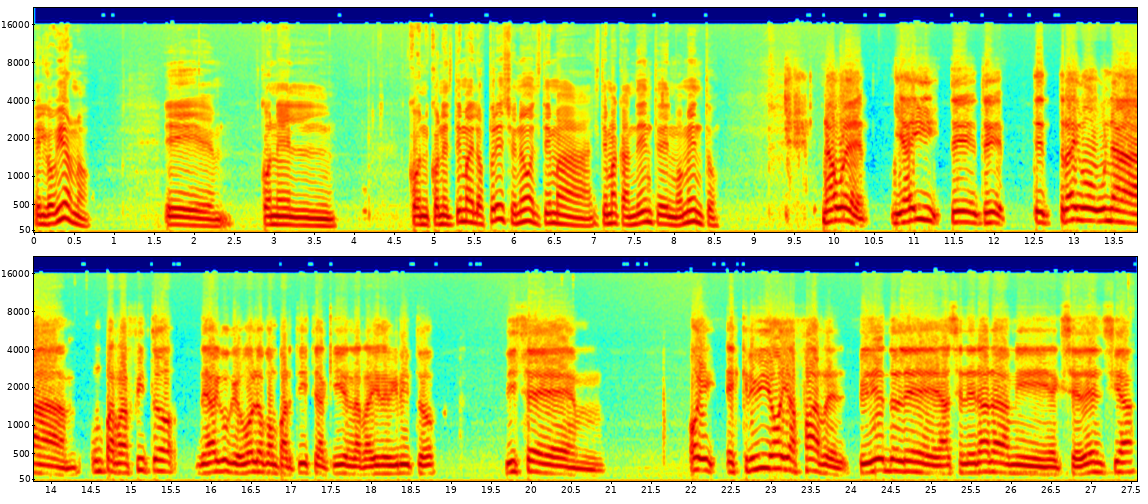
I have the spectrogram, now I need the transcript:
el gobierno eh, con el con, el tema de los precios, ¿no? El tema, el tema candente del momento. Nahue, y ahí te, te, te, traigo una un parrafito de algo que vos lo compartiste aquí en la raíz del grito. Dice, hoy escribí hoy a Farrell pidiéndole acelerar a mi excedencia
